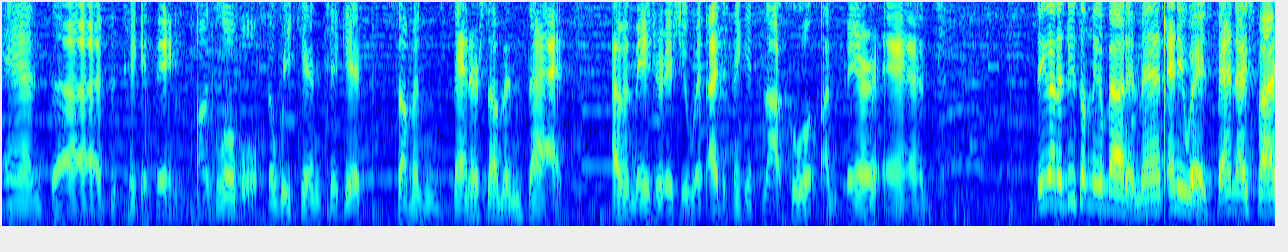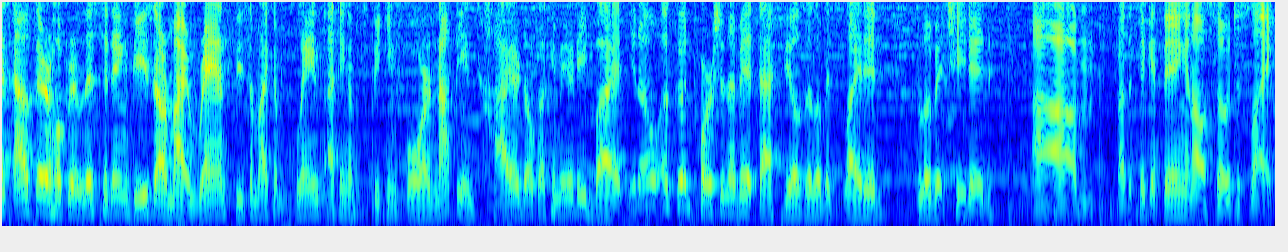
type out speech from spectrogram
and uh, the ticket thing on global, the weekend ticket summon banner summons that I have a major issue with. I just think it's not cool, it's unfair, and they gotta do something about it, man. Anyways, Bandai Spies out there, hope you're listening. These are my rants, these are my complaints. I think I'm speaking for not the entire Dokkan community, but you know, a good portion of it that feels a little bit slighted, a little bit cheated um, by the ticket thing, and also just like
